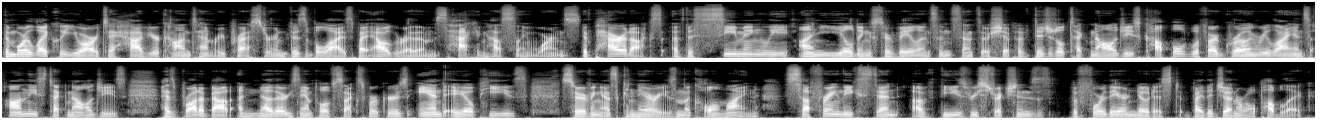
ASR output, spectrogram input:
the more likely you are to have your content repressed or invisibilized by algorithms, hacking hustling warns. The paradox of the seemingly unyielding surveillance and censorship of digital technologies coupled with our growing reliance on these technologies has brought about another example of sex workers and AOPs serving as canaries in the coal mine, suffering the extent of these restrictions before they are noticed by the general public.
